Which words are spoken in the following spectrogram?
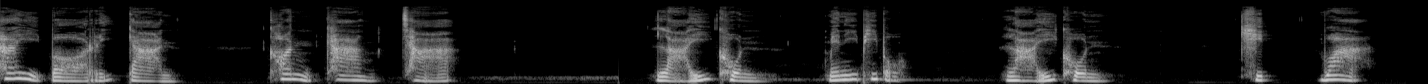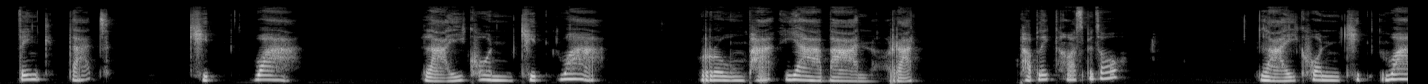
ให้บริการ ค่อนข้างช้า หลายคน many people หลายคน คิดว่า think that ว่า หลายคนคิดว่า โรงพยาบาลรัฐ public hospital หลายคนคิดว่า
